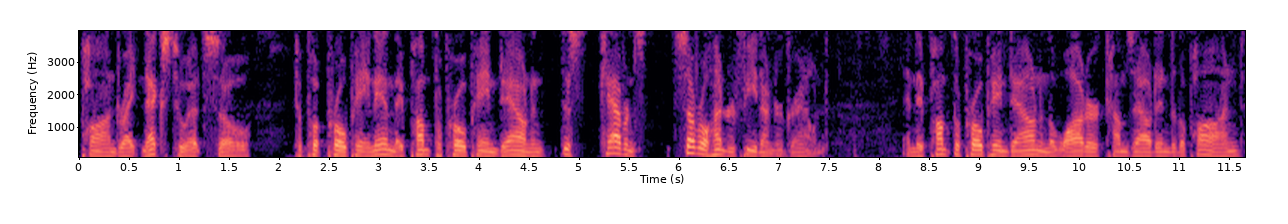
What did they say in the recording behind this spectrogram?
pond right next to it, so to put propane in. They pump the propane down, and this cavern's several hundred feet underground. And they pump the propane down, and the water comes out into the pond.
